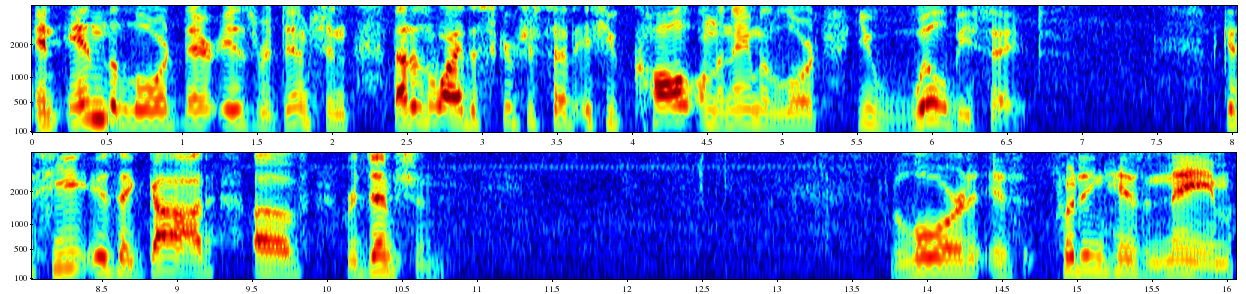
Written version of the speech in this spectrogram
And in the Lord there is redemption. That is why the scripture said, if you call on the name of the Lord, you will be saved. Because He is a God of redemption. The Lord is putting His name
